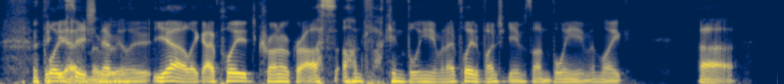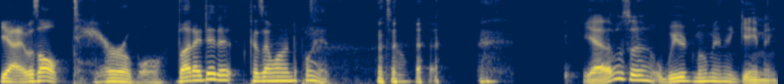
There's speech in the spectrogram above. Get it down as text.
PlayStation that. emulator, yeah, like I played Chrono Cross on fucking Bleem, and I played a bunch of games on Bleem, and like, uh, yeah, it was all terrible, but I did it because I wanted to play it. So Yeah, that was a weird moment in gaming.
